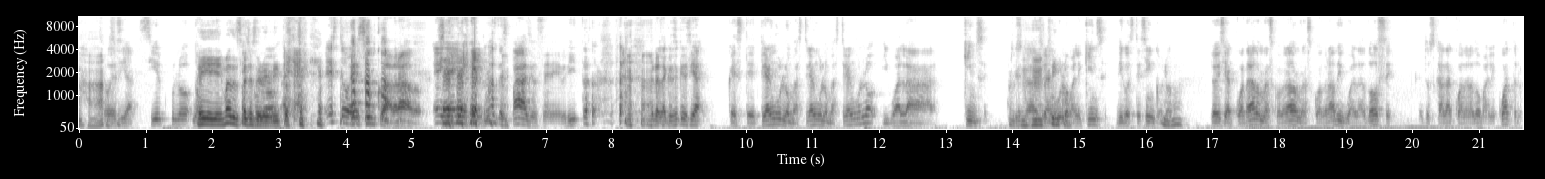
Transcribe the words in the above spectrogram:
Ajá. O decía, círculo, no, Ey, ey, ey, más despacio, círculo. cerebrito. Esto es un cuadrado. Ey, ey, ey, más despacio, cerebrito. Pero la cuestión es que decía, este, triángulo más triángulo más triángulo igual a 15. Entonces cada triángulo Cinco. vale 15. Digo, este 5, ¿no? Ujú. Yo decía cuadrado más cuadrado más cuadrado igual a 12. Entonces cada cuadrado vale 4.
